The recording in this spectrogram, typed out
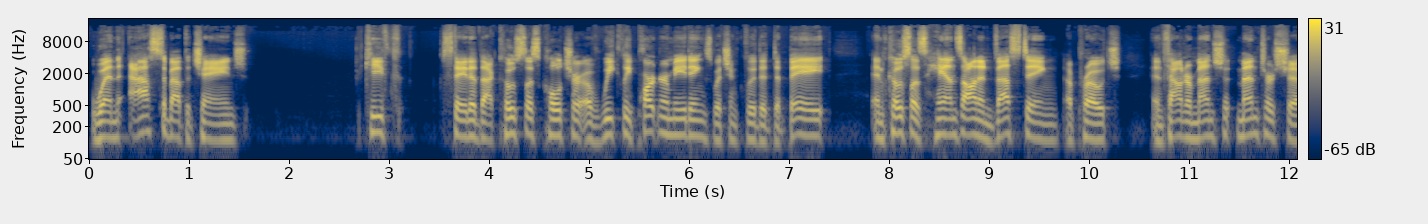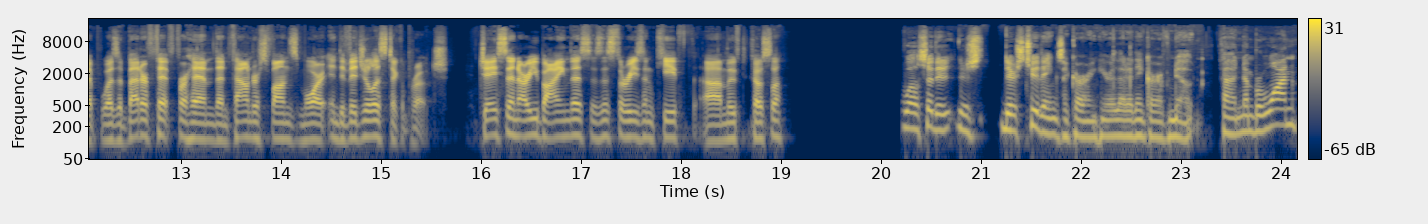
When asked about the change, Keith stated that Khosla's culture of weekly partner meetings, which included debate, and Khosla's hands-on investing approach and founder men- mentorship was a better fit for him than Founders Fund's more individualistic approach. Jason, are you buying this? Is this the reason Keith uh, moved to Khosla? Well, so there, there's there's two things occurring here that I think are of note. Uh, number one,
